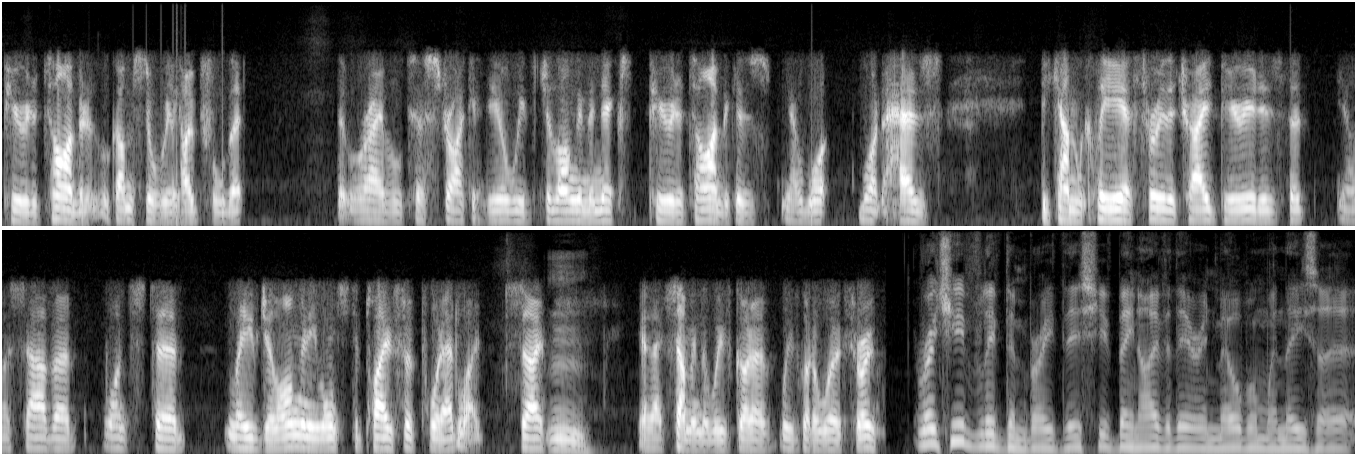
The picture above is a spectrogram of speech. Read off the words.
period of time. But look, I'm still really hopeful that that we're able to strike a deal with Geelong in the next period of time because you know what what has become clear through the trade period is that you know Esava wants to leave Geelong and he wants to play for Port Adelaide. So yeah, that's something that we've got to we've got to work through. Rich, you've lived and breathed this. You've been over there in Melbourne when these uh,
